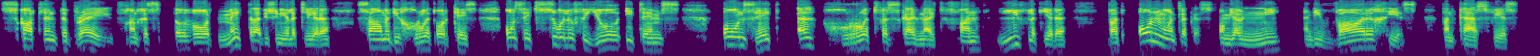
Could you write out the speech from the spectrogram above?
Scotland the Brave gaan gespeel word met tradisionele klere saam met die groot orkes. Ons het solo viool items. Ons het 'n groot verskeidenheid van lieflikhede wat onmoontlik is om jou nie in die ware gees van Kersfees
